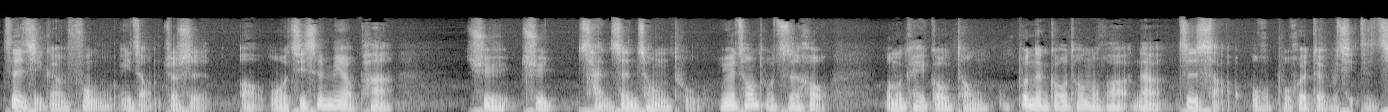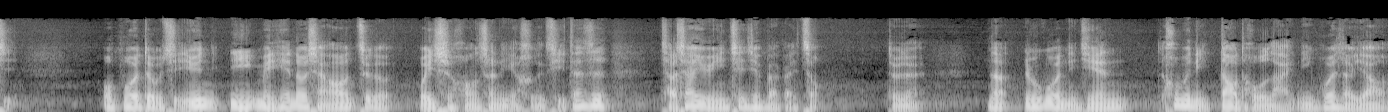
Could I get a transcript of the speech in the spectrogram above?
自己跟父母一种就是哦，我其实没有怕去去产生冲突，因为冲突之后我们可以沟通。不能沟通的话，那至少我不会对不起自己，我不会对不起，因为你每天都想要这个维持皇城里的和气，但是吵架原因千千百百种，对不对？那如果你今天后面你到头来，你为了要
